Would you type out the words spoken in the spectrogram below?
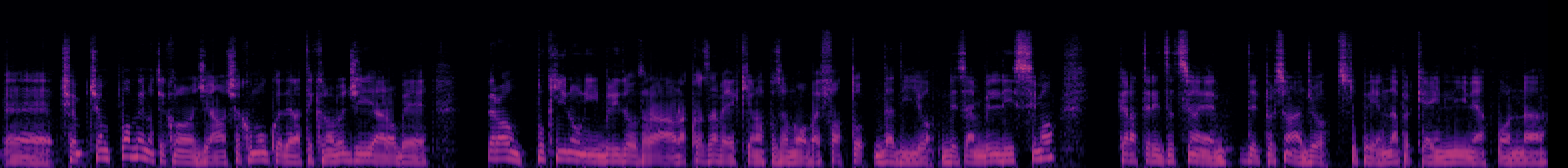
eh, c'è un po' meno tecnologia, no? c'è comunque della tecnologia, robe però un pochino un ibrido tra una cosa vecchia e una cosa nuova, è fatto da Dio, design bellissimo, caratterizzazione del personaggio stupenda perché è in linea con,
